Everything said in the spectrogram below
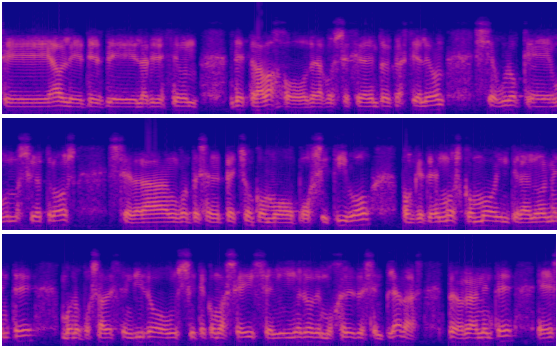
se hable desde la Dirección de Trabajo o de la Consejería de Empleo de Castilla y León, seguro que unos y otros se darán golpes en el pecho como positivo, porque tenemos como interanualmente, bueno, pues ha descendido un 7,6 el número de mujeres desempleadas, pero realmente es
